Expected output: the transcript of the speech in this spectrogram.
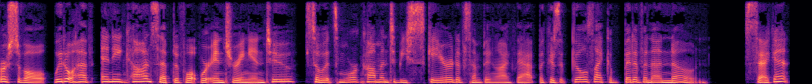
First of all, we don't have any concept of what we're entering into, so it's more common to be scared of something like that because it feels like a bit of an unknown. Second,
